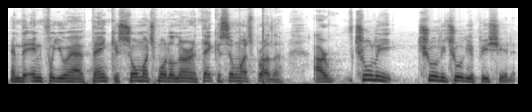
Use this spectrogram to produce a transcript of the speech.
and the info you have. Thank you so much more to learn. Thank you so much, brother. I truly, truly, truly appreciate it.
